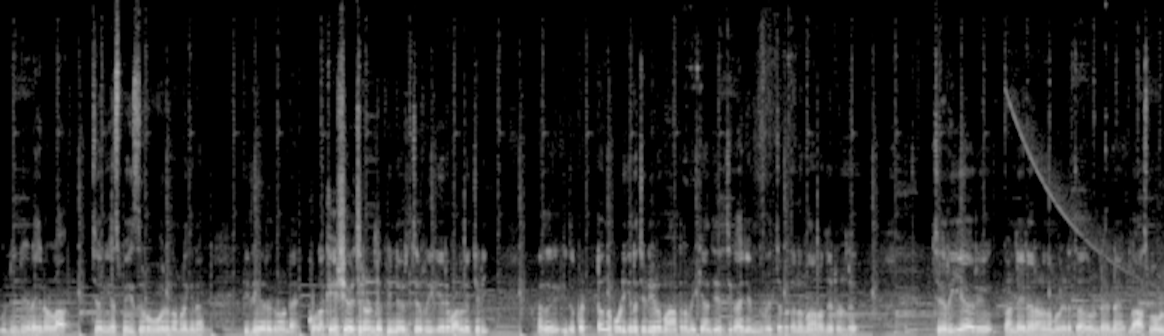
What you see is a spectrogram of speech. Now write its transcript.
പുല്ലിന്റെ ഇടയിലുള്ള ചെറിയ സ്പേസുകൾ പോലും നമ്മളിങ്ങനെ ഫില്ല് ചെയ്തെടുക്കണോണ്ടേ. കുളക്കേശി വെച്ചിട്ടുണ്ട്. പിന്നെ ഒരു ചെറിയൊരു വള്ളിച്ചെടി. അത് ഇത് പെട്ടെന്ന് പൊടിക്കുന്ന ചെടികൾ മാത്രം വെക്കാൻ വിചാരിച്ചു. കാര്യം വെച്ചപ്പോൾ തന്നെ നിറഞ്ഞിട്ടുണ്ട്. ചെറിയ ഒരു കണ്ടെയ്നറാണ് നമ്മൾ എടുത്തത്. അതുകൊണ്ട് തന്നെ ഗ്ലാസ് ബൗൾ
